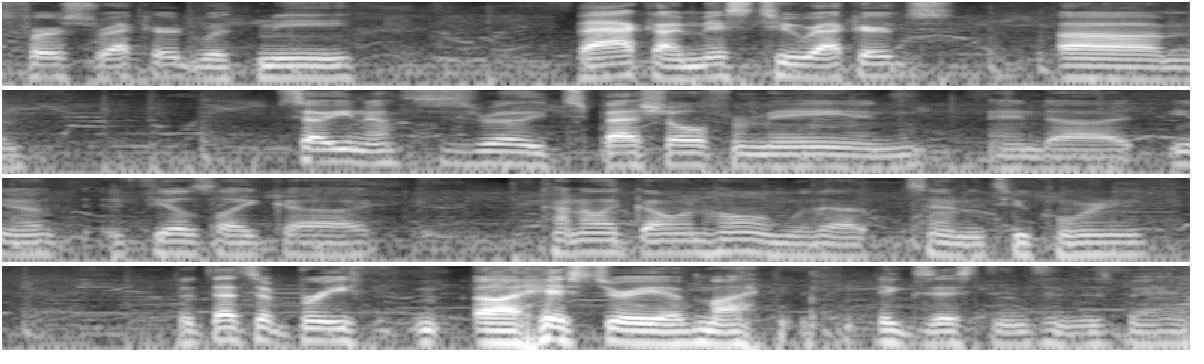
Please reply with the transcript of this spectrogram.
first record with me back. I missed two records, um, so you know this is really special for me, and and uh, you know it feels like uh, kind of like going home without sounding too corny. But that's a brief uh, history of my existence in this band.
